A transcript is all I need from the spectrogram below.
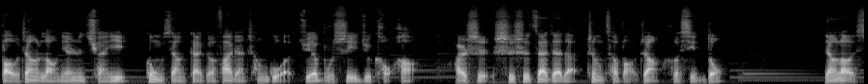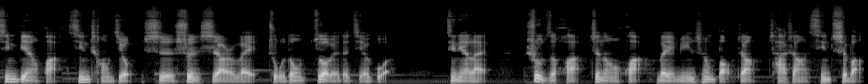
保障老年人权益、共享改革发展成果，绝不是一句口号，而是实实在在的政策保障和行动。养老新变化、新成就是顺势而为、主动作为的结果。近年来，数字化、智能化为民生保障插上新翅膀，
